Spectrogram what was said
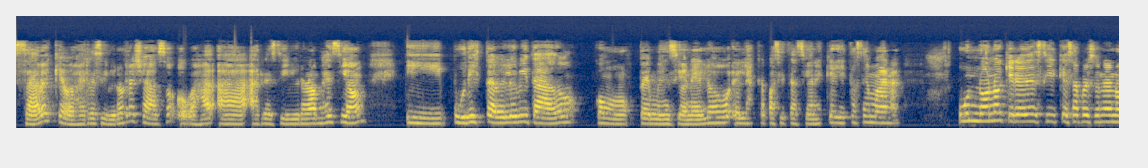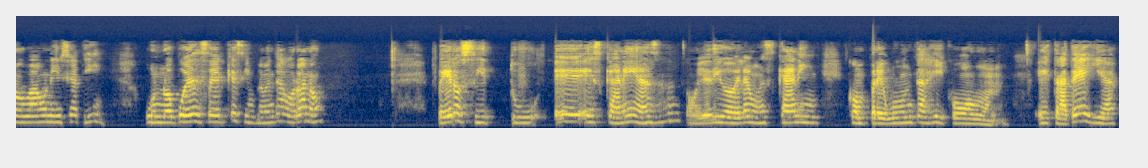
sabes que vas a recibir un rechazo o vas a, recibir una objeción y pudiste haberlo evitado, como te mencioné en, las capacitaciones que di esta semana. Un no no quiere decir que esa persona no va a unirse a ti. Un no puede ser que simplemente ahora no. Pero si tú eh, escaneas, como yo digo, ¿verdad? un scanning con preguntas y con estrategia,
